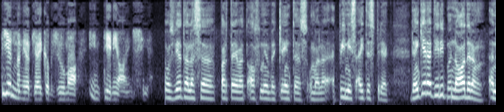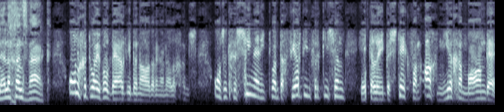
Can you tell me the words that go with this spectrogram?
teen meneer Jacob Zuma en teen die ANC. Ons weet hulle 'n party wat algemeen bekend is om hulle opinies uit te spreek. Dink jy dat hierdie benadering in hulle guns werk? Ongetwyfeld werk die benadering in hulle guns. Ons het gesien in die 2014 verkiesing het hulle 'n bestek van 8-9 maande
